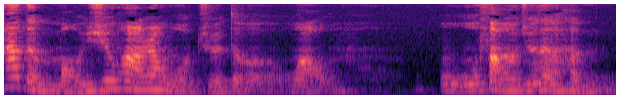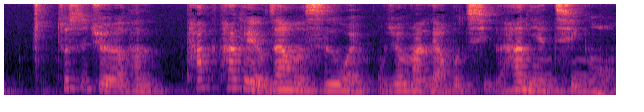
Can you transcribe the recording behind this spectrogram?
他的某一句话让我觉得哇，我我反而觉得很，就是觉得很，他他可以有这样的思维，我觉得蛮了不起的。他年轻哦，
